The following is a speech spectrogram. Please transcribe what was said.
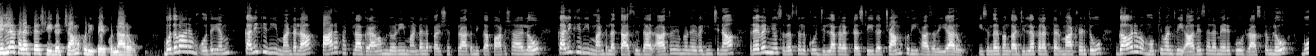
జిల్లా కలెక్టర్ శ్రీధర్ చామకురి పేర్కొన్నారు. బుధవారం ఉదయం కలికిరి మండల పారపట్ల గ్రామంలోని మండల పరిషత్ ప్రాథమిక పాఠశాలలో కలికిరి మండల తహసీల్దార్ ఆధ్వర్యంలో నిర్వహించిన రెవెన్యూ సదస్సులకు జిల్లా కలెక్టర్ శ్రీధర్ చామకురి హాజరయ్యారు. ఈ సందర్భంగా జిల్లా కలెక్టర్ మాట్లాడుతూ గౌరవ ముఖ్యమంత్రి ఆదేశాల మేరకు రాష్ట్రంలో భూ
